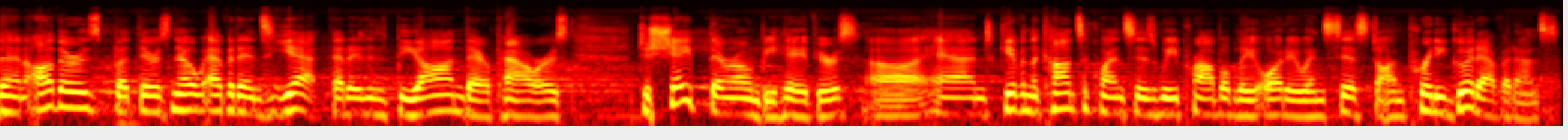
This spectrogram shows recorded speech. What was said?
than others, but there's no evidence yet that it is beyond their powers to shape their own behaviors. Uh, And given the consequences, we probably ought to insist on pretty good evidence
